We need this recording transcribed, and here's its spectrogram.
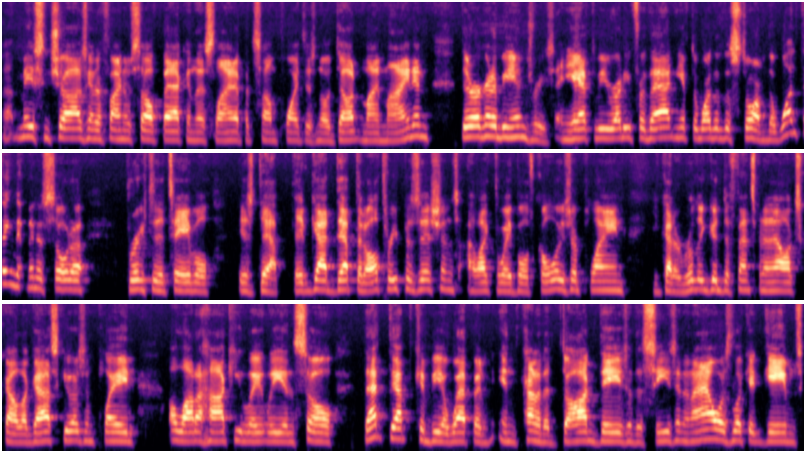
Uh, Mason Shaw is going to find himself back in this lineup at some point. There's no doubt in my mind. And there are going to be injuries, and you have to be ready for that, and you have to weather the storm. The one thing that Minnesota brings to the table is depth. They've got depth at all three positions. I like the way both goalies are playing. You've got a really good defenseman in Alex Goligoski who hasn't played a lot of hockey lately. And so that depth can be a weapon in kind of the dog days of the season. And I always look at games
